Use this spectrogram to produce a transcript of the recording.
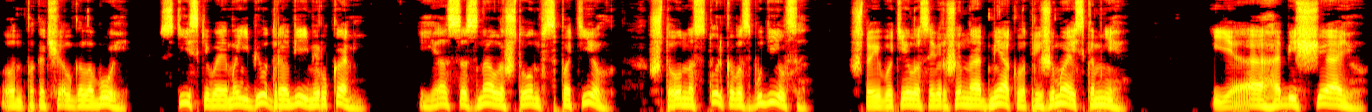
Он покачал головой, стискивая мои бедра обеими руками. Я осознала, что он вспотел, что он настолько возбудился, что его тело совершенно обмякло, прижимаясь ко мне. «Я обещаю,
